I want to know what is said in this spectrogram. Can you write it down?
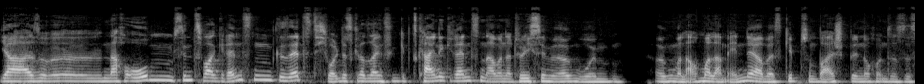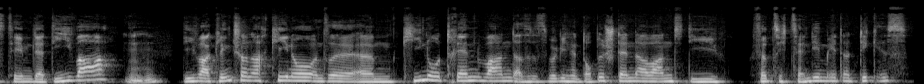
Ja, also äh, nach oben sind zwar Grenzen gesetzt. Ich wollte jetzt gerade sagen, es gibt keine Grenzen, aber natürlich sind wir irgendwo im, irgendwann auch mal am Ende. Aber es gibt zum Beispiel noch unser System der Diva. Mhm. Diva klingt schon nach Kino. Unsere ähm, Kinotrennwand, also das ist wirklich eine Doppelständerwand, die 40 Zentimeter dick ist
